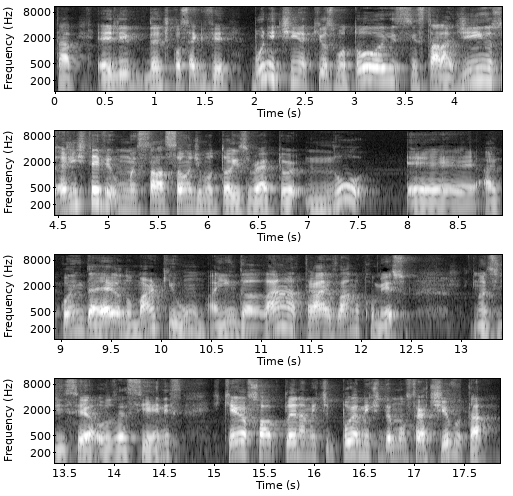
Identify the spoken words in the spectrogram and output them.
Tá? Ele, a gente consegue ver bonitinho aqui os motores instaladinhos. A gente teve uma instalação de motores Raptor no é, ainda era no Mark I, ainda lá atrás, lá no começo, antes de ser os SNs, que era só plenamente, puramente demonstrativo, tá?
